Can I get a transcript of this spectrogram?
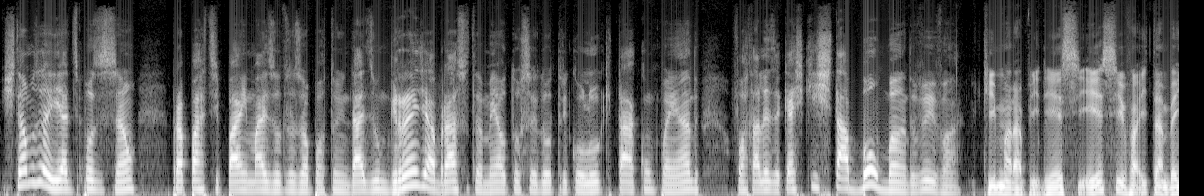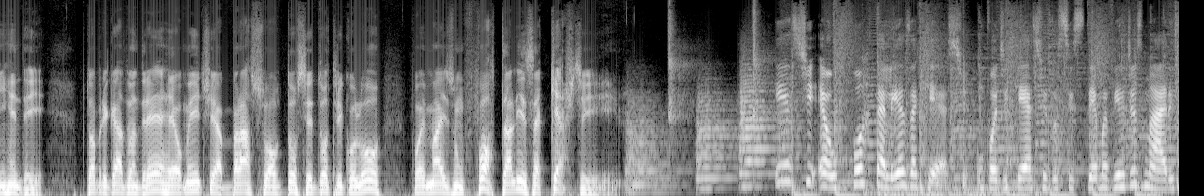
estamos aí à disposição para participar em mais outras oportunidades. Um grande abraço também ao torcedor tricolor que está acompanhando o Fortaleza Cast, que está bombando, viu, Ivan? Que maravilha. Esse, esse vai também render. Muito obrigado, André. Realmente, abraço ao torcedor tricolor. Foi mais um Fortaleza Cast. Este é o Fortaleza Cast, um podcast do Sistema Verdes Mares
